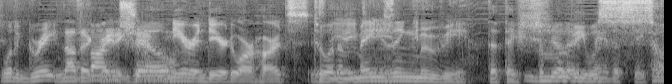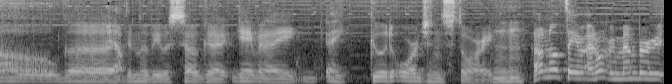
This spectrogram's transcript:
What a great, Another fun great example. show Near and dear to our hearts. to an amazing movie that they The movie was made so good. Yep. The movie was so good. It gave it a a good origin story. Mm-hmm. I don't know if they. I don't remember.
